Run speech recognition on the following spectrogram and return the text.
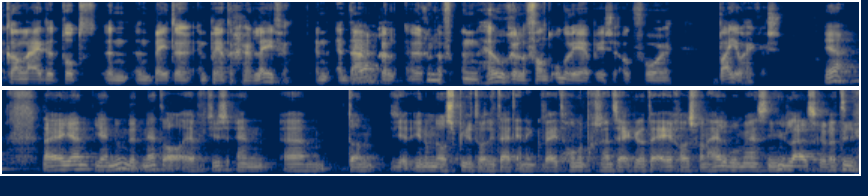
kan leiden tot een, een beter en prettiger leven. En, en daarom ja. een heel relevant onderwerp is ook voor biohackers. Ja, nou ja, jij, jij, noemde het net al eventjes. En um, dan, je, je, noemde al spiritualiteit. En ik weet 100% zeker dat de ego's van een heleboel mensen die nu luisteren, dat die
